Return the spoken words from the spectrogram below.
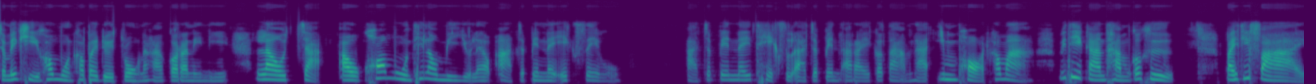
จะไม่คีย์ข้อมูลเข้าไปโดยตรงนะคะ กรณีนี้เราจะเอาข้อมูลที่เรามีอยู่แล้วอาจจะเป็นใน Excel อาจจะเป็นใน text หรืออาจจะเป็นอะไรก็ตามนะะ import เข้ามา วิธีการทำก็คือ ไปที่ไฟล์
